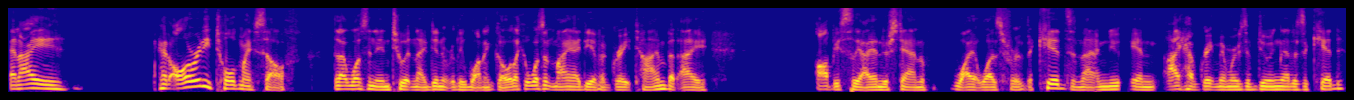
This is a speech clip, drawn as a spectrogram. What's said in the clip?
And I had already told myself that I wasn't into it and I didn't really want to go. Like it wasn't my idea of a great time, but I obviously I understand why it was for the kids and I knew and I have great memories of doing that as a kid.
